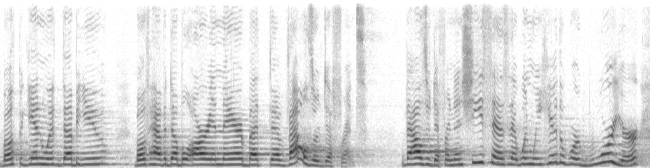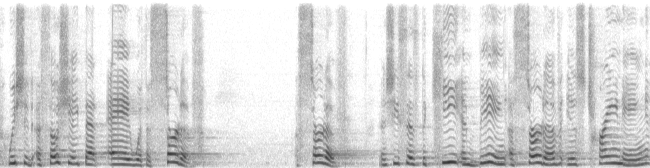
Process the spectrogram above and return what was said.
Both begin with W, both have a double R in there, but the vowels are different. Vowels are different. And she says that when we hear the word warrior, we should associate that A with assertive. Assertive. And she says the key in being assertive is training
